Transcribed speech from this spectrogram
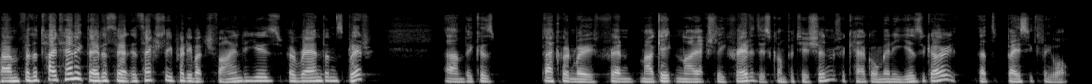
Um, for the Titanic dataset, it's actually pretty much fine to use a random split um, because back when my friend Margit and I actually created this competition for Kaggle many years ago, that's basically what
